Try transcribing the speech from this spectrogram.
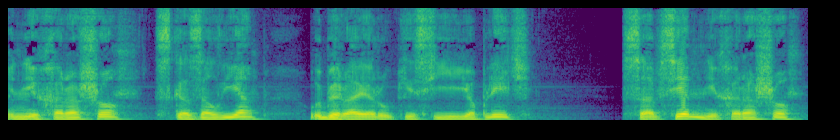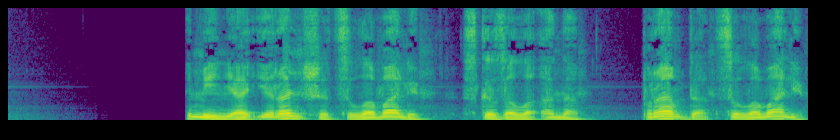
«Нехорошо», — сказал я, убирая руки с ее плеч. «Совсем нехорошо». «Меня и раньше целовали», — сказала она. «Правда, целовали».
